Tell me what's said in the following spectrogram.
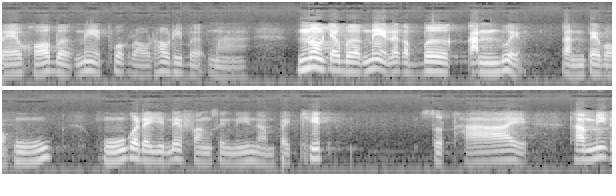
แล้ว ขอเบิกเนตรพวกเราเท่าที่เบิกมา นอกจากเบิกเนตรแล้วก็เบิกกันด้วย กันแปว่าหู หูก็ได้ยินได้ฟังสิ่งนี้นำไปคิด สุดท้ายธรรมิก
